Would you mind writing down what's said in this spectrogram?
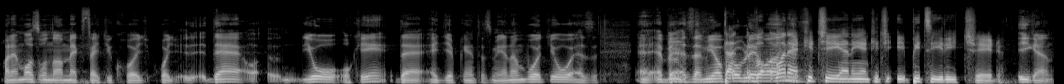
hanem azonnal megfejtjük, hogy, hogy de jó, oké, de egyébként ez miért nem volt jó, ez, ebbe, ezzel mi a. Tehát probléma? va- van egy kicsi ilyen, ilyen kicsi, pici ricséd. igen,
